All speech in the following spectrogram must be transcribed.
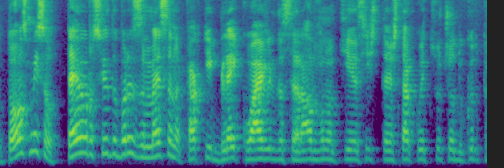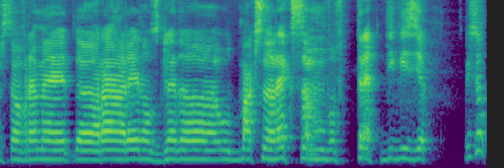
В този смисъл, Тейлор си да бъде замесена, както и Блейк Лайвли да се радва на тия всичките неща, които случват, докато през това време да, Райан Рейнолдс гледа от Макс на Рексъм в трета дивизия. В смисъл,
